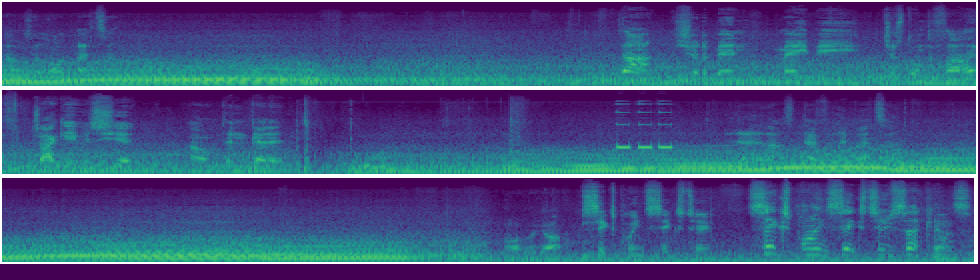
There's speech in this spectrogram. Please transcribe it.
That was a lot better. That should have been maybe just under five. Dragy was shit. Oh, didn't get it. Yeah, that's definitely better. What we got? 6.62. 6.62 seconds.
